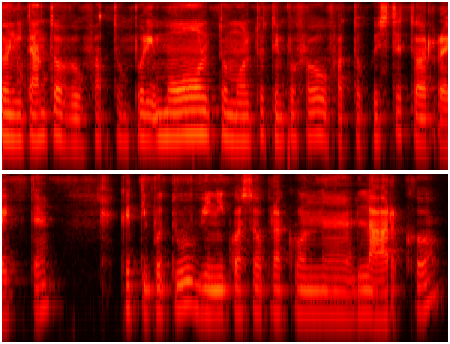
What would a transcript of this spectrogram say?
ogni tanto avevo fatto un po' di molto molto tempo fa avevo fatto queste torrette che tipo tu vieni qua sopra con l'arco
